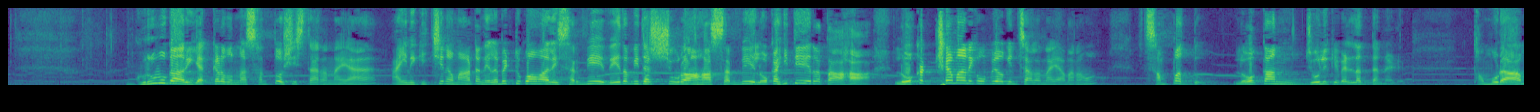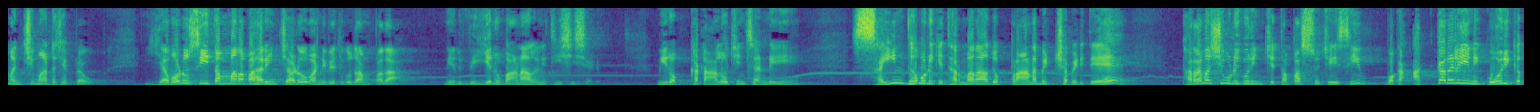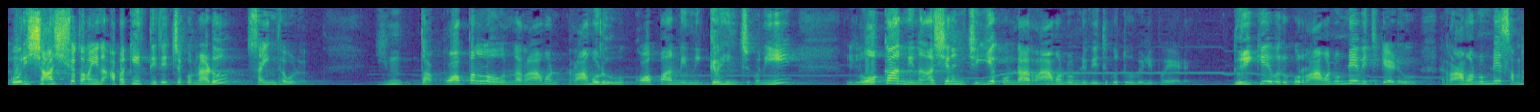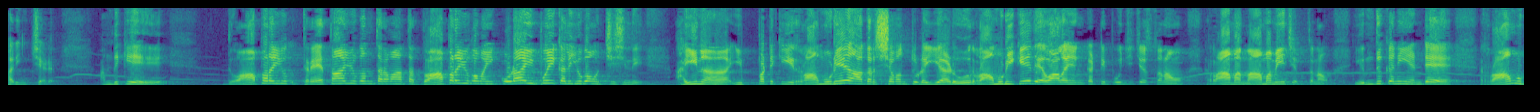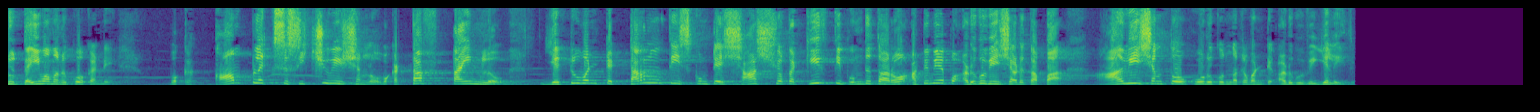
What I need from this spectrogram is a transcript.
గురువుగారు ఎక్కడ ఉన్నా సంతోషిస్తారన్నయ్య? ఆయనకిచ్చిన మాట నిలబెట్టుకోవాలి. సర్వే వేదవిధశూరాహ సర్వే లోకహితే రతాహ లోకక్షేమానికి ఉపయోగించాలన్నయ్య మనం? సంపద్దు. లోకాన్ జోలికి వెళ్ళొద్దన్నాడు. తమ్ముడా మంచి మాట చెప్పావు. ఎవడు సీతమ్మను అపహరించాడో వాడిని వెతుకుదాం పద. నేను వెయ్యను బాణాలని తీసేశాడు. మీరు ఒక్కటి ఆలోచించండి. సైంధవుడికి ధర్మరాజు ప్రాణభిక్ష పెడితే పరమశివుడి గురించి తపస్సు చేసి ఒక అక్కరలేని కోరిక కోరి శాశ్వతమైన అపకీర్తి తెచ్చుకున్నాడు సైంధవుడు. ఇంత కోపంలో ఉన్న రామ రాముడు కోపాన్ని నిగ్రహించుకుని లోకాన్ని నాశనం చెయ్యకుండా రావణుణ్ణి వెతుకుతూ వెళ్ళిపోయాడు. దొరికే వరకు రావణుణ్ణే వెతికాడు రావణుణ్ణే సంహరించాడు. అందుకే ద్వాపరయుగ త్రేతాయుగం తర్వాత ద్వాపరయుగం అయి కూడా అయిపోయి కలియుగం వచ్చేసింది. అయినా ఇప్పటికీ రాముడే ఆదర్శవంతుడయ్యాడు. రాముడికే దేవాలయం కట్టి పూజ చేస్తున్నాం. రామనామమే చెప్తున్నాం. ఎందుకని అంటే రాముడు దైవం అనుకోకండి. ఒక కాంప్లెక్స్ సిచ్యువేషన్లో ఒక టఫ్ టైంలో ఎటువంటి టర్న్ తీసుకుంటే శాశ్వత కీర్తి పొందుతారో అటువైపు అడుగు వేశాడు తప్ప ఆవేశంతో కూడుకున్నటువంటి అడుగు వెయ్యలేదు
